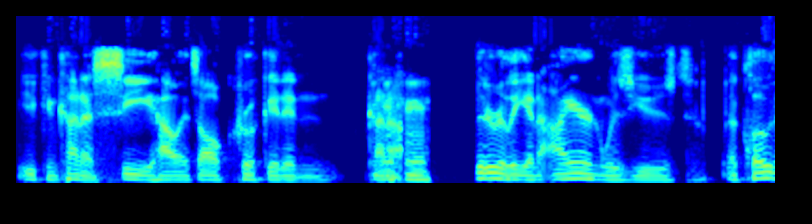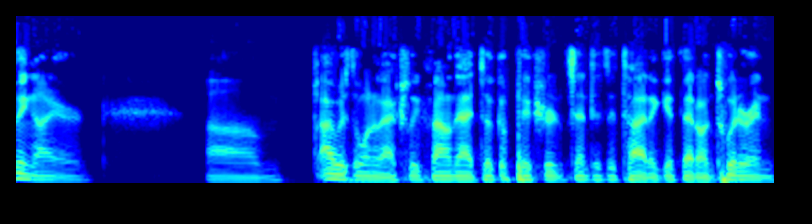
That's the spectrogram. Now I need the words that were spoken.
you can kind of see how it's all crooked and kind of Mhm. literally an iron was used, a clothing iron. Um, I was the one who actually found that, took a picture and sent it to Ty to get that on Twitter. And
